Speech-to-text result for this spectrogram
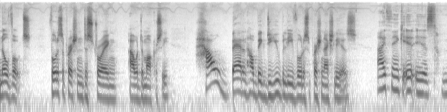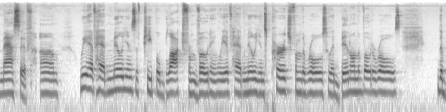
no votes. Voter suppression destroying our democracy. How bad and how big do you believe voter suppression actually is? I think it is massive. Um, we have had millions of people blocked from voting. We have had millions purged from the rolls who had been on the voter rolls. The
